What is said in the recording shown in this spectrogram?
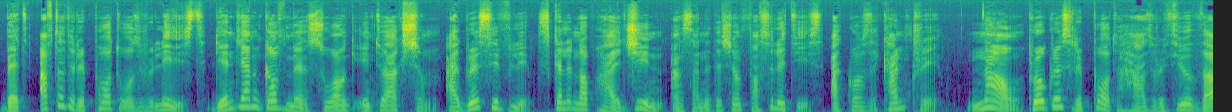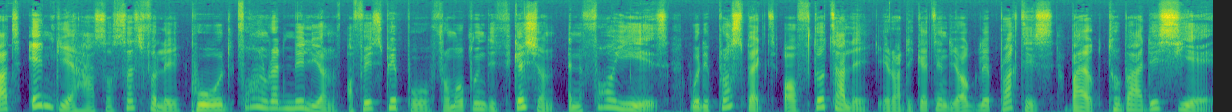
But after the report was released, the Indian government swung into action, aggressively scaling up hygiene and sanitation facilities across the country. Now, Progress Report has revealed that India has successfully pulled 400 million of its people from open defecation in four years, with the prospect of totally eradicating the ugly practice by October this year.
